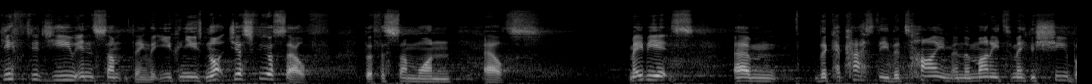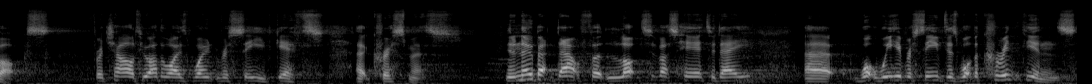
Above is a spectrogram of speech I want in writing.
gifted you in something that you can use not just for yourself, but for someone else. Maybe it's um, the capacity, the time, and the money to make a shoebox for a child who otherwise won't receive gifts at Christmas. You know, no doubt for lots of us here today, uh, what we have received is what the Corinthians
